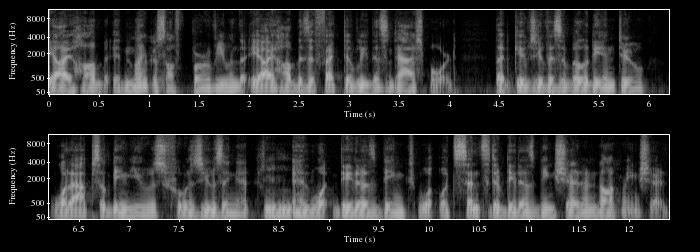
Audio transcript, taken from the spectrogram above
AI Hub in Microsoft Purview, and the AI Hub is effectively this dashboard that gives you visibility into what apps are being used, who is using it, and what data is being, what, what sensitive data is being shared and not being shared.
